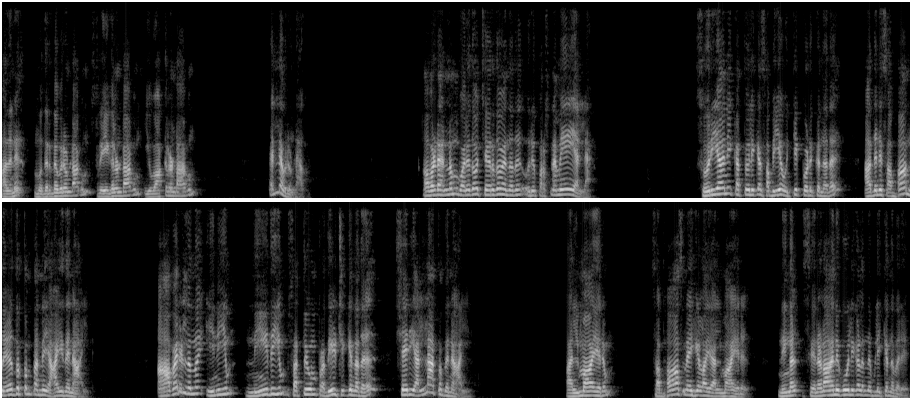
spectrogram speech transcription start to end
അതിന് മുതിർന്നവരുണ്ടാകും സ്ത്രീകളുണ്ടാകും യുവാക്കളുണ്ടാകും എല്ലാവരും ഉണ്ടാകും അവരുടെ എണ്ണം വലുതോ ചെറുതോ എന്നത് ഒരു പ്രശ്നമേയല്ല. സുറിയാനി കത്തോലിക്ക സഭയെ ഒറ്റിക്കൊടുക്കുന്നത് അതിന് സഭാ നേതൃത്വം തന്നെ ആയതിനാൽ. അവരിൽ നിന്ന് ഇനിയും നീതിയും സത്യവും പ്രതീക്ഷിക്കുന്നത് ശരിയല്ലാത്തതിനാൽ. അൽമായരും സഭാസ്നേഹികളായ അൽമായര് നിങ്ങൾ സിനഡാനുകൂലികൾ എന്ന് വിളിക്കുന്നവര്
